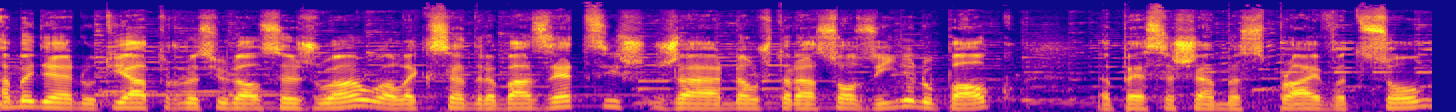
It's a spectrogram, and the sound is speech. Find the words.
Amanhã, no Teatro Nacional São João, Alexandra Bazetsis já não estará sozinha no palco. A peça chama-se Private Song.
